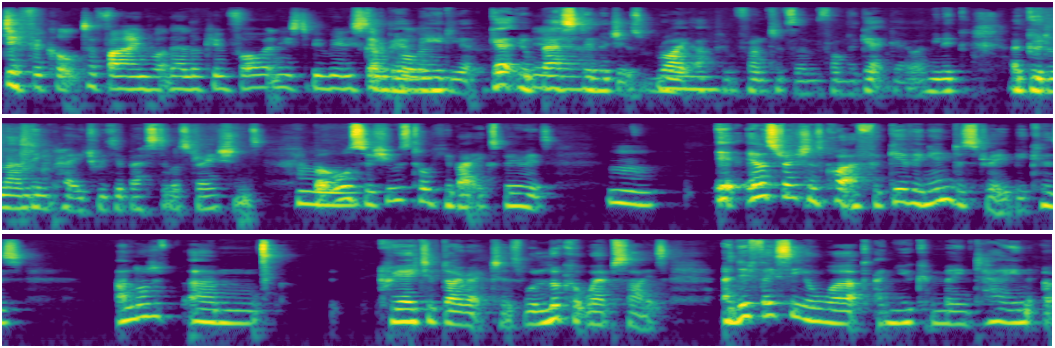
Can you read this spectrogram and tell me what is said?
difficult to find what they're looking for. It needs to be really It's got to be simple. and- immediate. Get your best images right Mm. up in front of them from the get go. I mean, a, a good landing page with your best illustrations. But Mm. also, she was talking about experience. Mm. it, illustration is quite a forgiving industry because a lot of um, creative directors will look at websites and if they see your work and you can maintain a,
